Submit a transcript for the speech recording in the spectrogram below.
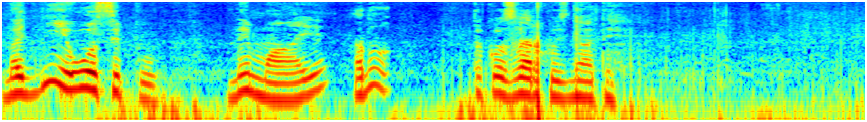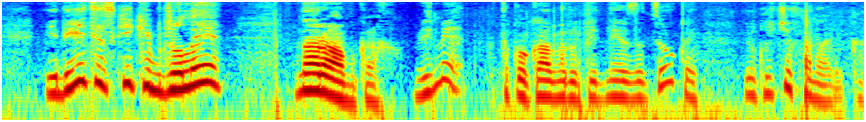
На дні осипу немає. А ну, тако зверху зняти. І дивіться, скільки бджоли на рамках. Візьми таку камеру під нею зацілкай і включи фонарика.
